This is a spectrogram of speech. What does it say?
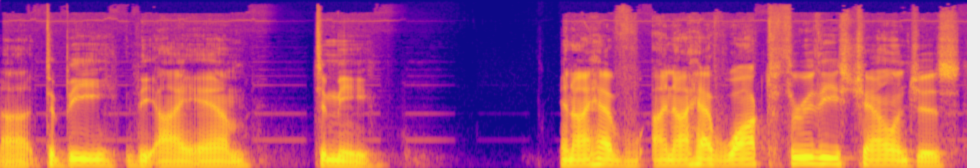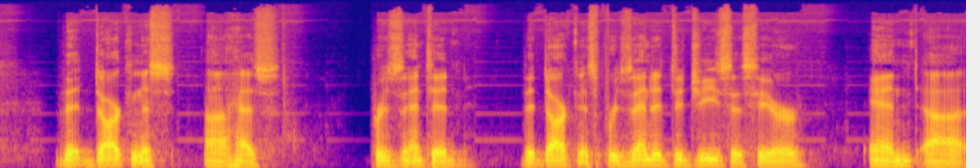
uh, to be the I am to me. And I, have, and I have walked through these challenges that darkness uh, has presented, that darkness presented to Jesus here. And, uh,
